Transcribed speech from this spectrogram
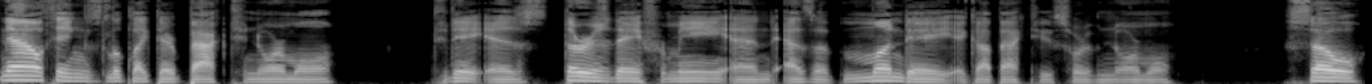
now things look like they're back to normal. Today is Thursday for me and as of Monday it got back to sort of normal. So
